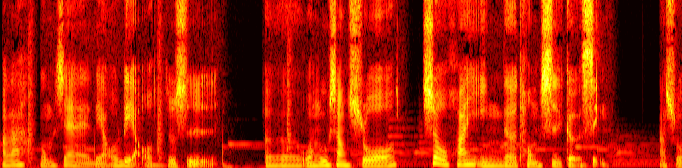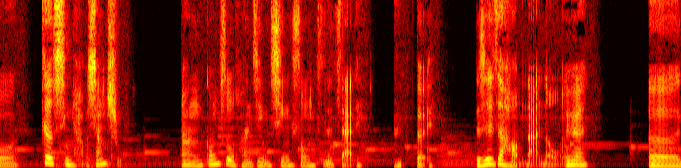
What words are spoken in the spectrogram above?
好啦，我们现在聊聊，就是呃，网络上说受欢迎的同事个性。他说个性好相处，让工作环境轻松自在。对，可是这好难哦，因为呃，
